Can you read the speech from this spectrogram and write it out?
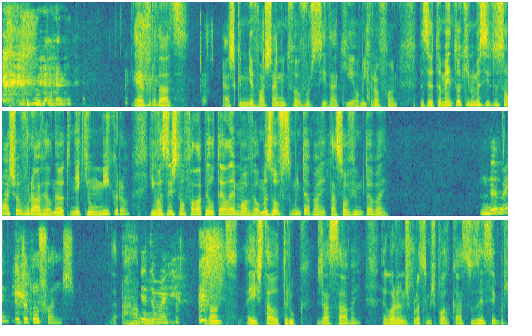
É verdade. Acho que a minha voz sai muito favorecida aqui ao microfone. Mas eu também estou aqui numa situação mais favorável, não é? Eu tenho aqui um micro e vocês estão a falar pelo telemóvel, mas ouve-se muito bem, está-se a ouvir muito bem. Ainda bem. Eu estou com fones. Ah, Eu boa. também. Pronto, aí está o truque. Já sabem, agora nos próximos podcasts usem sempre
